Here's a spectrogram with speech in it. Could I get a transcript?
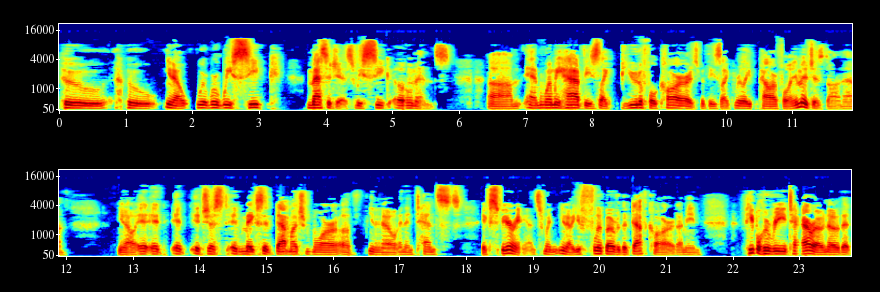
who who you know we we seek messages, we seek omens. Um, and when we have these like beautiful cards with these like really powerful images on them, you know, it, it, it, it just, it makes it that much more of, you know, an intense experience when, you know, you flip over the death card. I mean, people who read tarot know that,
